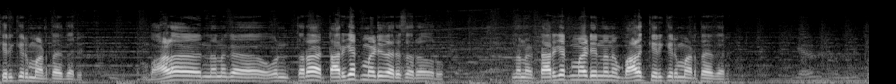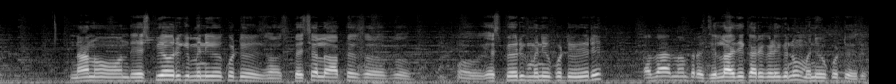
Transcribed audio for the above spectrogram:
ಕಿರಿಕಿರಿ ಮಾಡ್ತಾ ಇದ್ದಾರೆ. ಭಾಳ ನನಗೆ ಒಂಥರ ಟಾರ್ಗೆಟ್ ಮಾಡಿದ್ದಾರೆ ಸರ್ ಅವರು. ನನಗೆ ಟಾರ್ಗೆಟ್ ಮಾಡಿ ನನಗೆ ಭಾಳ ಕಿರಿಕಿರಿ ಮಾಡ್ತಾ ಇದ್ದಾರೆ. ನಾನು ಒಂದು ಎಸ್ ಪಿ ಅವರಿಗೆ ಮಿನಿಗೆ ಕೊಟ್ಟಿವಿ ಸ್ಪೆಷಲ್ ಆಫೀಸ್ ಎಸ್ ಪಿ ಅವ್ರಿಗೆ ಮನವಿ ಕೊಟ್ಟಿದ್ದೀವಿ ರೀ. ಅದಾದ ನಂತರ ಜಿಲ್ಲಾಧಿಕಾರಿಗಳಿಗೂ ಮನವಿ ಕೊಟ್ಟಿದ್ದೀವಿ ರೀ.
